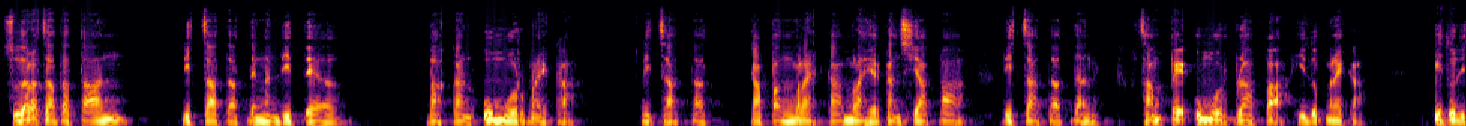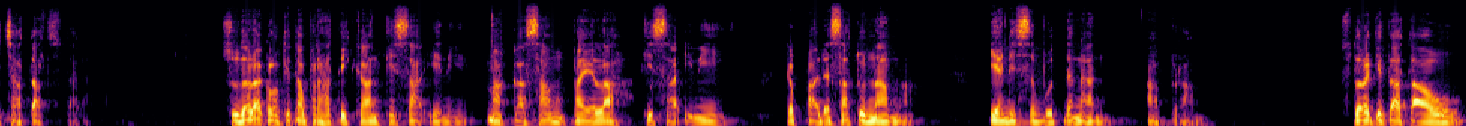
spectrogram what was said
Saudara catatan dicatat dengan detail, bahkan umur mereka dicatat, kapan mereka melahirkan siapa, dicatat dan sampai umur berapa hidup mereka. Itu dicatat, saudara. Saudara, kalau kita perhatikan kisah ini, maka sampailah kisah ini kepada satu nama, yang disebut dengan Abram. Saudara kita tahu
